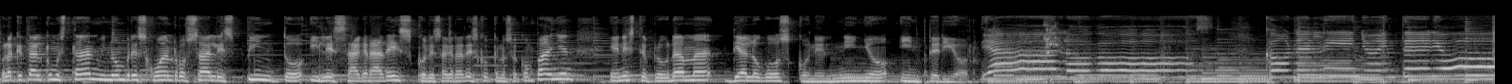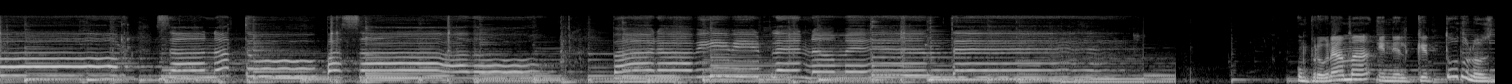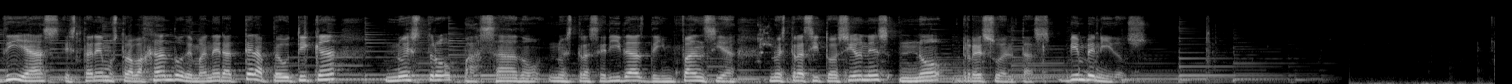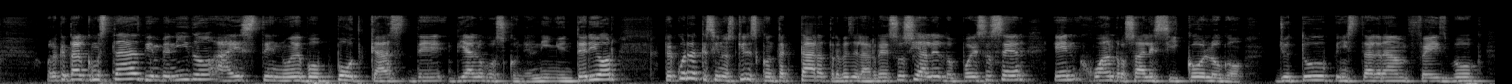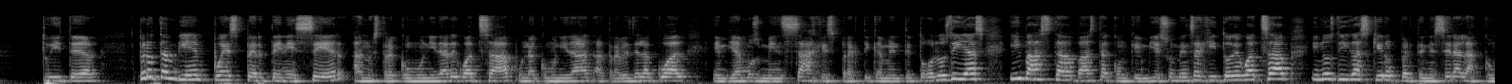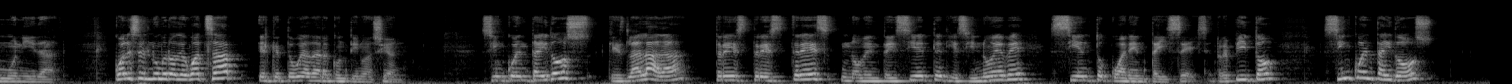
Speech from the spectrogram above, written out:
Hola, ¿qué tal? ¿Cómo están? Mi nombre es Juan Rosales Pinto y les agradezco, les agradezco que nos acompañen en este programa Diálogos con el Niño Interior. Diálogos Programa en el que todos los días estaremos trabajando de manera terapéutica nuestro pasado, nuestras heridas de infancia, nuestras situaciones no resueltas. Bienvenidos. Hola, ¿qué tal? ¿Cómo estás? Bienvenido a este nuevo podcast de Diálogos con el Niño Interior. Recuerda que si nos quieres contactar a través de las redes sociales, lo puedes hacer en Juan Rosales Psicólogo, YouTube, Instagram, Facebook, Twitter. Pero también puedes pertenecer a nuestra comunidad de WhatsApp, una comunidad a través de la cual enviamos mensajes prácticamente todos los días y basta, basta con que envíes un mensajito de WhatsApp y nos digas quiero pertenecer a la comunidad. ¿Cuál es el número de WhatsApp? El que te voy a dar a continuación. 52, que es la alada, 333 97 19 146. Repito, 52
